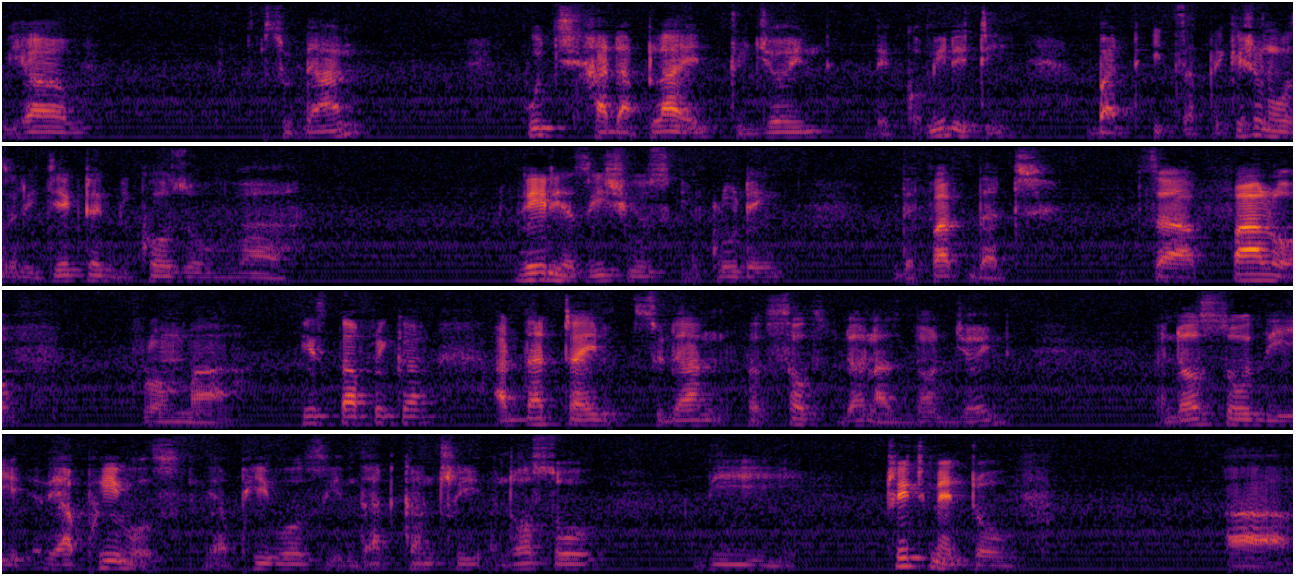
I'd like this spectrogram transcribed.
We have Sudan, which had applied to join the community, but its application was rejected because of uh, various issues, including the fact that it's a far off from uh, East Africa. At that time, Sudan, uh, South Sudan has not joined, and also the the upheavals, the upheavals in that country, and also the treatment of uh,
